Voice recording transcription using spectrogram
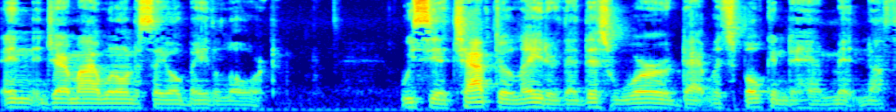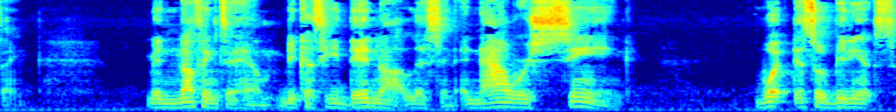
And Jeremiah went on to say, obey the Lord. We see a chapter later that this word that was spoken to him meant nothing. Meant nothing to him because he did not listen. And now we're seeing what disobedience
